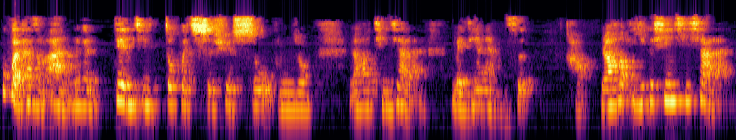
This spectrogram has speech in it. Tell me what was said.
不管它怎么按，那个电机都会持续十五分钟，然后停下来，每天两次。好，然后一个星期下来，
